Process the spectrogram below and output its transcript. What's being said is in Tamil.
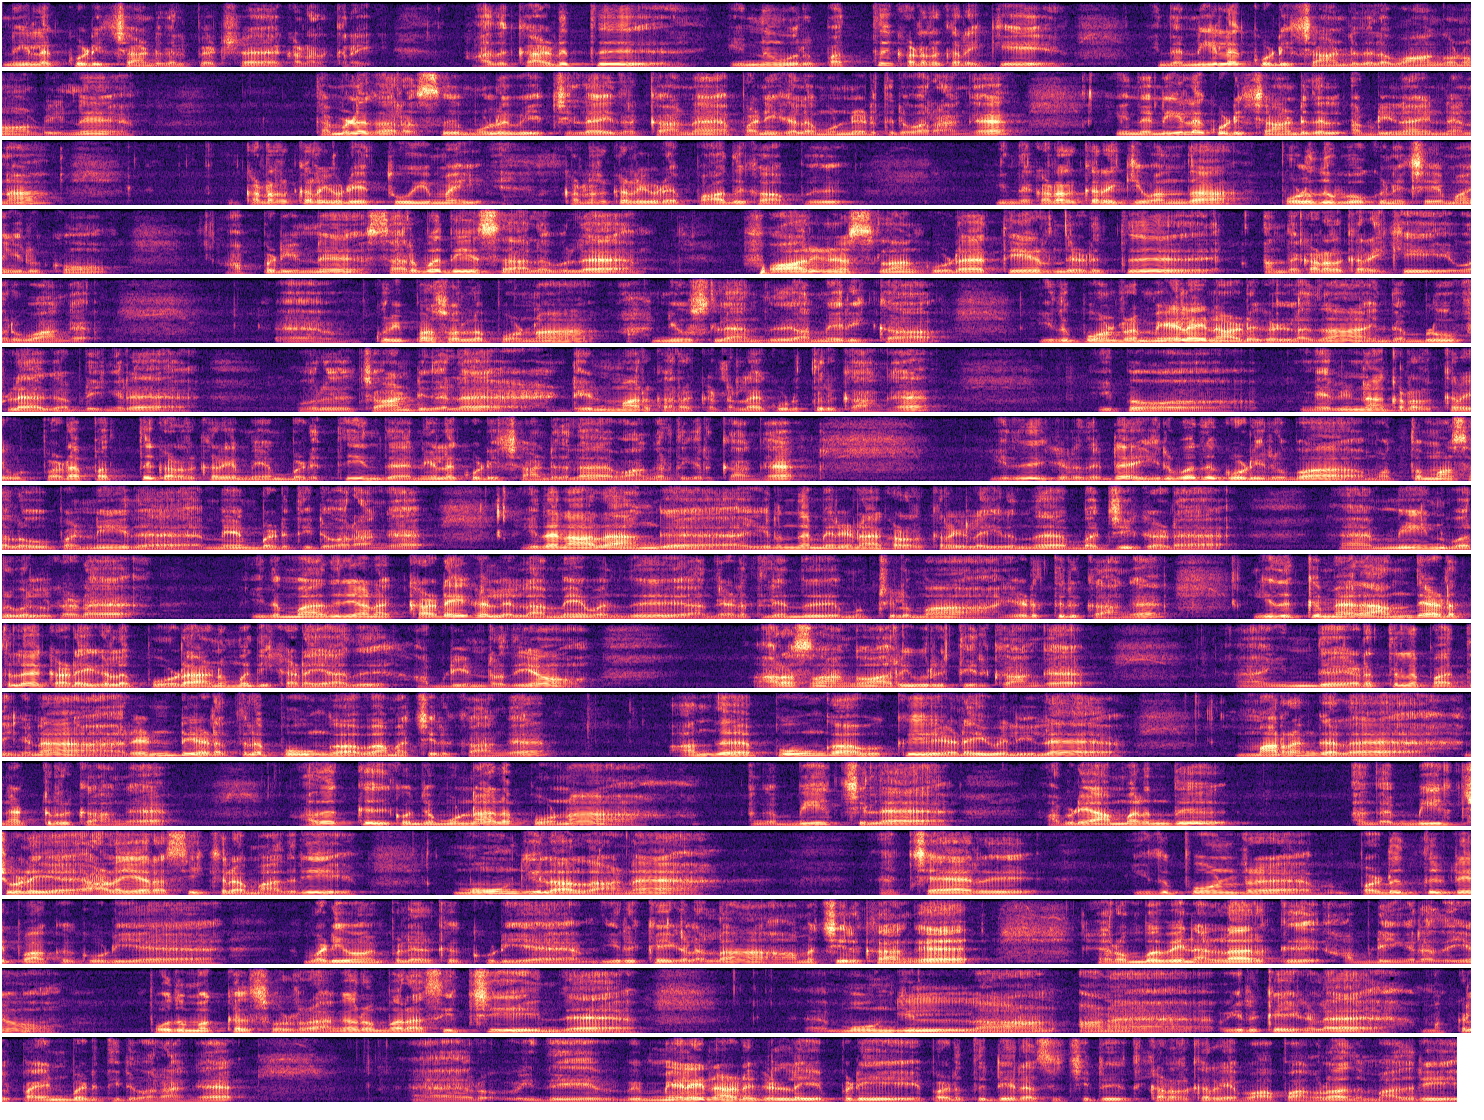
நீலக்கொடி சான்றிதழ் பெற்ற கடற்கரை. அதுக்கு அடுத்து இன்னும் ஒரு பத்து கடற்கரைக்கு இந்த நீலக்கொடி சான்றிதழை வாங்கணும் அப்படின்னு தமிழக அரசு முழுவீச்சில் இதற்கான பணிகளை முன்னெடுத்துட்டு வராங்க. இந்த நீலக்கொடி சான்றிதழ் அப்படின்னா என்னென்னா கடற்கரையுடைய தூய்மை கடற்கரையுடைய பாதுகாப்பு இந்த கடற்கரைக்கு வந்தால் பொழுதுபோக்கு நிச்சயமாக இருக்கும் அப்படின்னு சர்வதேச அளவில் ஃபாரினர்ஸ்லாம் கூட தேர்ந்தெடுத்து அந்த கடற்கரைக்கு வருவாங்க. குறிப்பாக சொல்லப்போனால் நியூசிலாந்து அமெரிக்கா இது போன்ற மேலை நாடுகளில் தான் இந்த ப்ளூ ஃப்ளாக் அப்படிங்கிற ஒரு சான்றிதழை டென்மார்க் அறக்கட்டளை கொடுத்துருக்காங்க. இப்போ மெரினா கடற்கரை உட்பட பத்து கடற்கரையை மேம்படுத்தி இந்த நீலக்கொடி சான்றிதழை வாங்குறதுக்கு இருக்காங்க. இது கிட்டத்தட்ட இருபது கோடி ரூபாய் மொத்தமாக செலவு பண்ணி இதை மேம்படுத்திட்டு வராங்க. இதனால் அங்கே இருந்த மெரினா கடற்கரையில் இருந்த பஜ்ஜி கடை மீன் வறுவல் கடை இது மாதிரியான கடைகள் எல்லாமே வந்து அந்த இடத்துலேருந்து முற்றிலுமாக எடுத்திருக்காங்க. இதுக்கு மேலே அந்த இடத்துல கடைகளை போட அனுமதி கிடையாது அப்படின்றதையும் அரசாங்கம் அறிவுறுத்தியிருக்காங்க. இந்த இடத்துல பார்த்திங்கன்னா ரெண்டு இடத்துல பூங்காவை அமைச்சிருக்காங்க. அந்த பூங்காவுக்கு இடைவெளியில் மரங்களை நட்டிருக்காங்க. அதுக்கு கொஞ்சம் முன்னால் போனால் அங்கே பீச்சில் அப்படியே அமர்ந்து அந்த பீச்சுடைய அலையை ரசிக்கிற மாதிரி மூங்கிலாலான சேரு இது போன்ற படுத்துகிட்டே பார்க்கக்கூடிய வடிவமைப்பில் இருக்கக்கூடிய இருக்கைகளெல்லாம் அமைச்சிருக்காங்க. ரொம்பவே நல்லா இருக்குது அப்படிங்கிறதையும் பொதுமக்கள் சொல்கிறாங்க ரொம்ப ரசித்து இந்த மூங்கில் ஆன இருக்கைகளை மக்கள் பயன்படுத்திட்டு வராங்க. இது மேலை நாடுகளில் எப்படி படுத்துகிட்டே ரசிச்சுட்டு கடற்கரையை பார்ப்பாங்களோ அது மாதிரி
